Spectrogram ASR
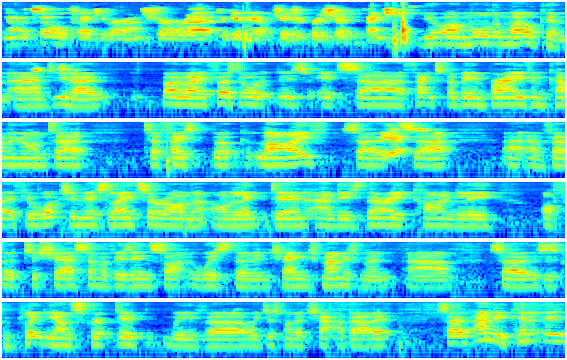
Not at all. Thank you very much for, uh, for giving me the opportunity. Appreciate it. Thank you. You are more than welcome. And, you know, by the way, first of all, it's, it's uh, thanks for being brave and coming on to, to Facebook Live. So yes. it's, uh, and for if you're watching this later on on LinkedIn, Andy's very kindly offered to share some of his insight and wisdom in change management. Uh, so this is completely unscripted. We've uh, we just want to chat about it. So, Andy, can, do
